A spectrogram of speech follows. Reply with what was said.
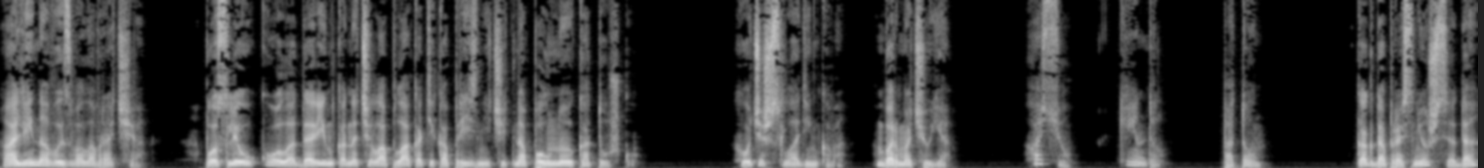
Алина вызвала врача. После укола Даринка начала плакать и капризничать на полную катушку. «Хочешь сладенького?» — бормочу я. «Хочу. Киндл. Потом». «Когда проснешься, да?»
